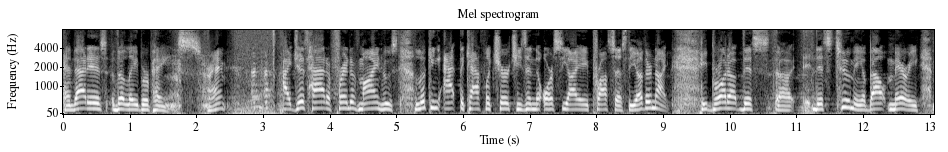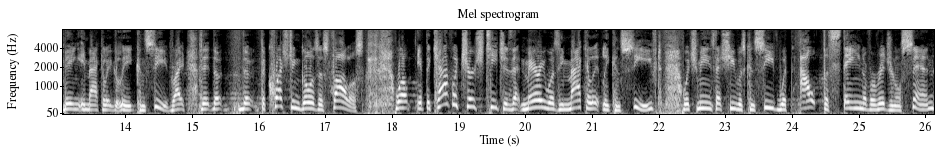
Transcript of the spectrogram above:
and that is the labor pains, right? I just had a friend of mine who's looking at the Catholic Church. He's in the RCIA process the other night. He brought up this uh, this to me about Mary being immaculately conceived, right? The, the, the, the question goes as follows. Well, if the Catholic Church teaches that Mary was immaculately conceived, which means that she was conceived without the stain of original sin,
